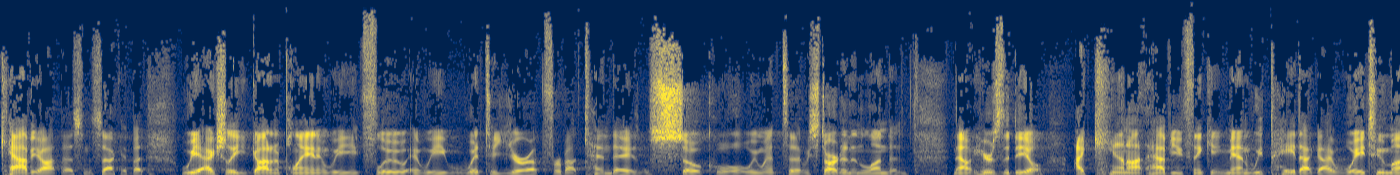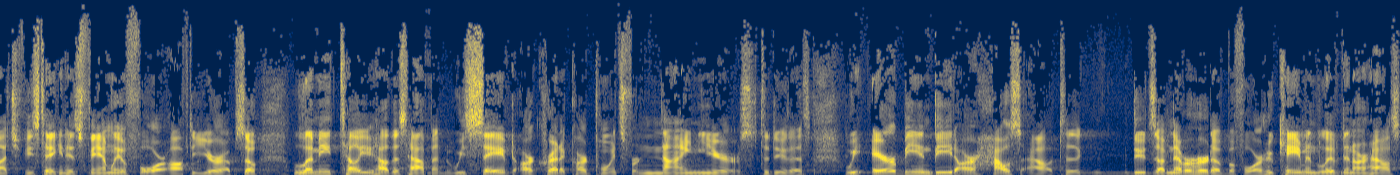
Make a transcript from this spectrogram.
caveat this in a second, but we actually got on a plane and we flew and we went to Europe for about 10 days. It was so cool. We went to, we started in London. Now, here's the deal I cannot have you thinking, man, we pay that guy way too much if he's taking his family of four off to Europe. So let me tell you how this happened. We saved our credit card points for nine years to do this. We Airbnb'd our house out to dudes I've never heard of before who came and lived in our house.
